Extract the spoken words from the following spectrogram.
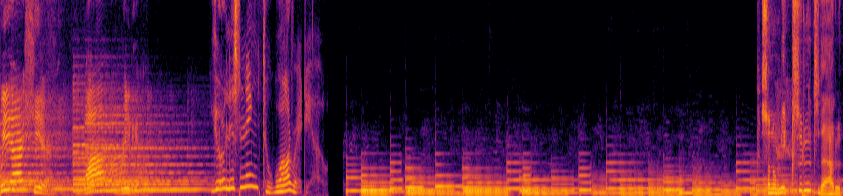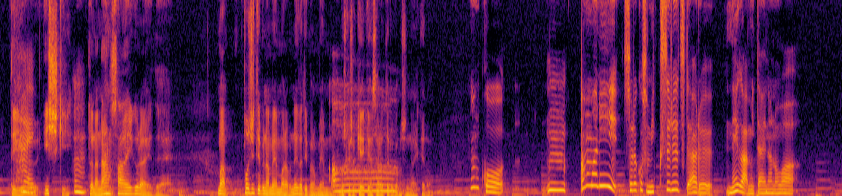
We are here. WA Radio. You're listening to War Radio. そのミックスルーツであるってはいいう意識うんというのは何歳ぐらいで、まあポジティブな面もあればネガティブな面ももしかしたら経験されてるかもしれないけどなんかりそれこそミックスルーツであるネガみたいなのは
